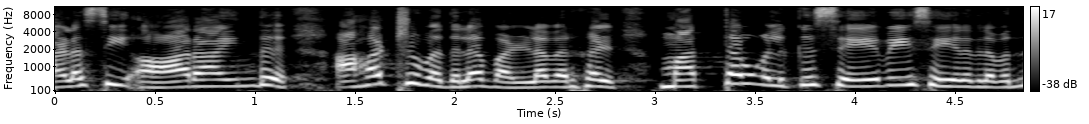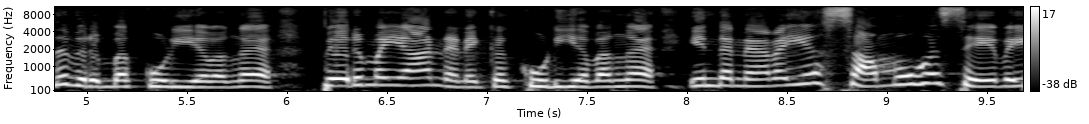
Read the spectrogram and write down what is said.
அலசி ஆராய்ந்து அகற்றுவதில் வல்லவர்கள். மற்றவங்களுக்கு சேவை செய்கிறதுல வந்து விரும்பக்கூடியவங்க. பெருமையாக நினைக்கக்கூடியவங்க. இந்த நிறைய சமூக சேவை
